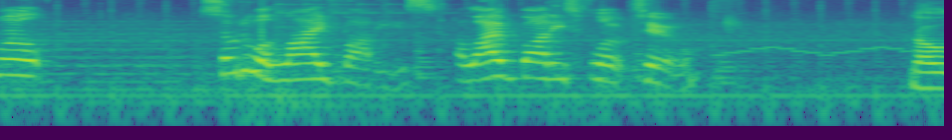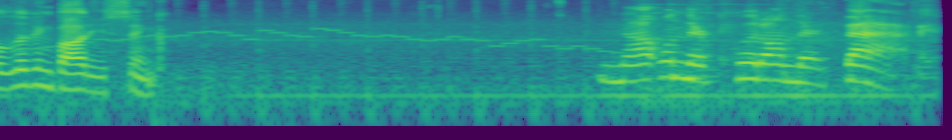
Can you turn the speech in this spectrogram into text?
Well, so do alive bodies. Alive bodies float too. No, living bodies sink. Not when they're put on their back.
